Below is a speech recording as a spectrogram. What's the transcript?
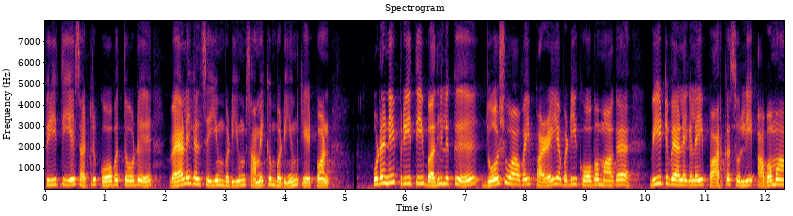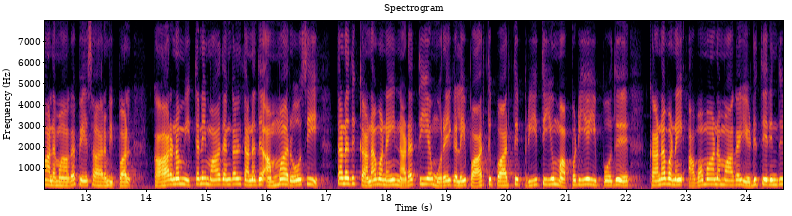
பிரீத்தியை சற்று கோபத்தோடு வேலைகள் செய்யும்படியும் சமைக்கும்படியும் கேட்பான். உடனே பிரீத்தி பதிலுக்கு ஜோஷுவாவை பழையபடி கோபமாக வீட்டு வேலைகளை பார்க்க சொல்லி அவமானமாக பேச ஆரம்பிப்பாள். காரணம் இத்தனை மாதங்கள் தனது அம்மா ரோசி தனது கணவனை நடத்திய முறைகளை பார்த்து பார்த்து பிரீத்தியும் அப்படியே இப்போது கணவனை அவமானமாக எடுத்தெறிந்து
